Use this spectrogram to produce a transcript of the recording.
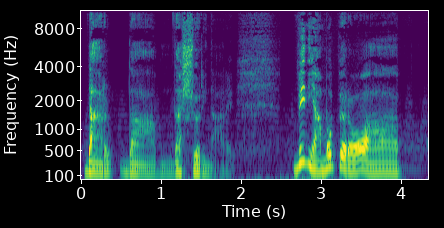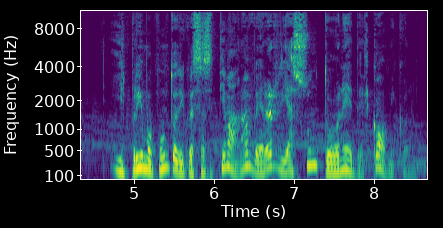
da, da, da sciorinare. Veniamo però al primo punto di questa settimana, ovvero il riassuntone del Comic Con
